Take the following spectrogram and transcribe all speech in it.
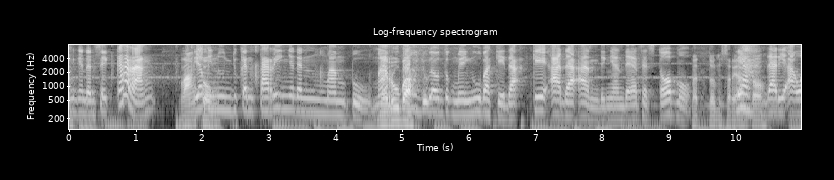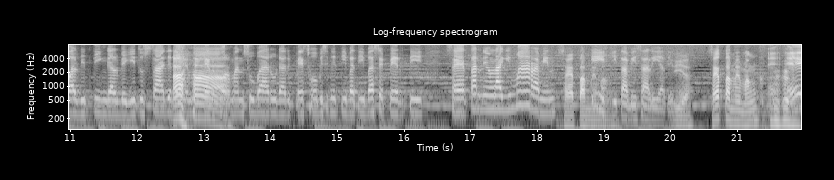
pertandingan dan sekarang dia Langsung. menunjukkan taringnya dan mampu, mampu Merubah. juga untuk mengubah keda keadaan dengan DRZ Stopmo. Betul Mr. Ya, Yanto. dari awal ditinggal begitu saja dan memang performan Subaru dari Pex Hobbies ini tiba-tiba seperti setan yang lagi marah, Min. Setan Ih, memang. kita bisa lihat itu. Iya, setan memang. Eh, eh,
